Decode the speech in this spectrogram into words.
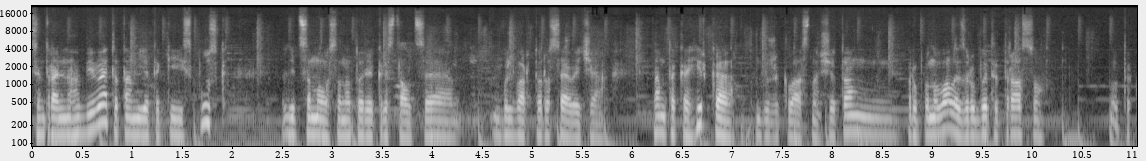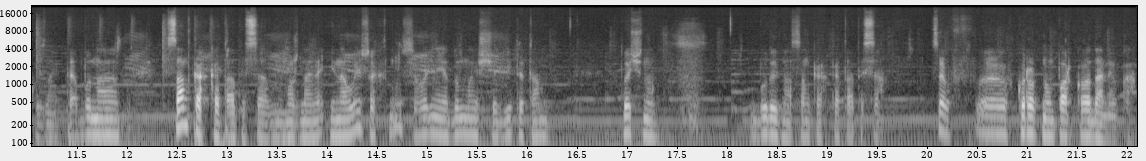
центрального бівета, там є такий спуск від самого санаторію Кристал, це бульвар Торосевича. Там така гірка дуже класна, що там пропонували зробити трасу, ну таку, знаєте, або на санках кататися, можна і на лижах. Ну, сьогодні я думаю, що діти там точно будуть на санках кататися. Це в, е, в курортному парку Адамівка.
